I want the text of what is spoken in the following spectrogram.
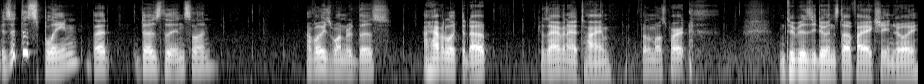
Is it the spleen that does the insulin? I've always wondered this. I haven't looked it up because I haven't had time for the most part. I'm too busy doing stuff I actually enjoy.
